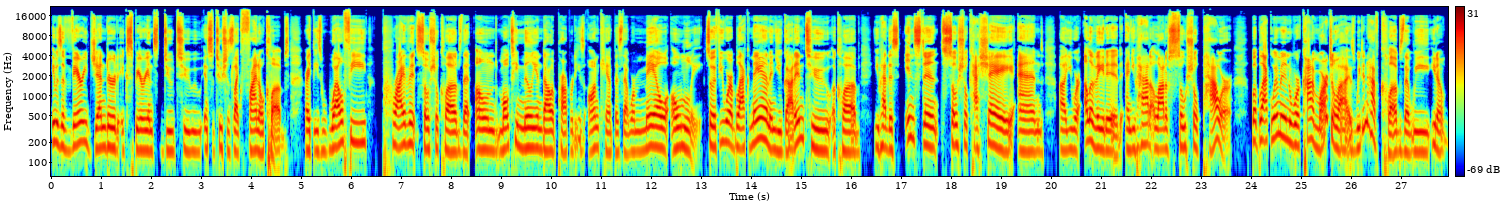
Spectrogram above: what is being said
it was a very gendered experience due to institutions like final clubs right these wealthy private social clubs that owned multi-million dollar properties on campus that were male only. So if you were a black man and you got into a club, you had this instant social cachet and uh, you were elevated and you had a lot of social power. But black women were kind of marginalized. We didn't have clubs that we, you know,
